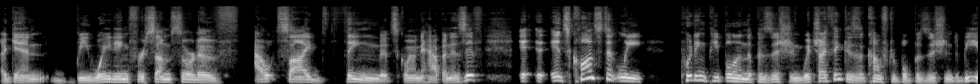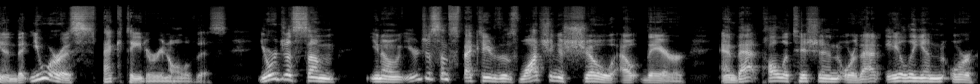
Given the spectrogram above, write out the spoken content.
again be waiting for some sort of outside thing that's going to happen, as if it, it's constantly putting people in the position, which I think is a comfortable position to be in, that you are a spectator in all of this. You're just some, you know, you're just some spectator that's watching a show out there and that politician or that alien or,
